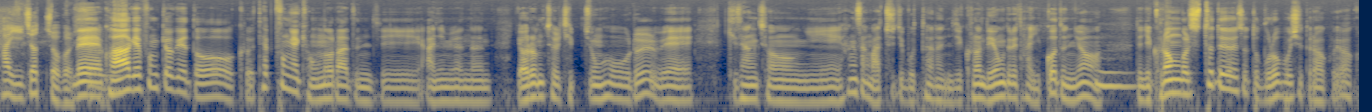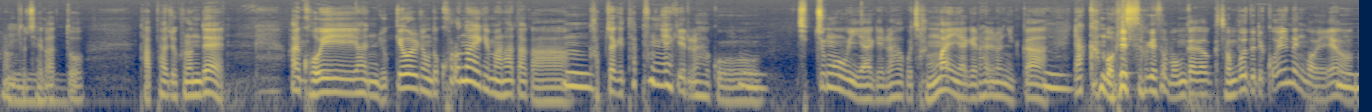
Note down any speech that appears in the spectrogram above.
다 잊었죠, 벌써. 네, 과학의 품격에도 그 태풍의 경로라든지 아니면은 여름철 집중 호우를 왜 기상청이 항상 맞추지 못하는지 그런 내용들이 다 있거든요. 음. 근데 이제 그런 걸 스튜디오에서 또 물어보시더라고요. 그럼 또 음. 제가 또 답하죠. 그런데 한 거의 한 6개월 정도 코로나 얘기만 하다가 음. 갑자기 태풍 얘기를 하고 음. 집중호우 이야기를 하고 장마 이야기를 하려니까 음. 약간 머릿속에서 뭔가가 정보들이 꼬이는 거예요.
